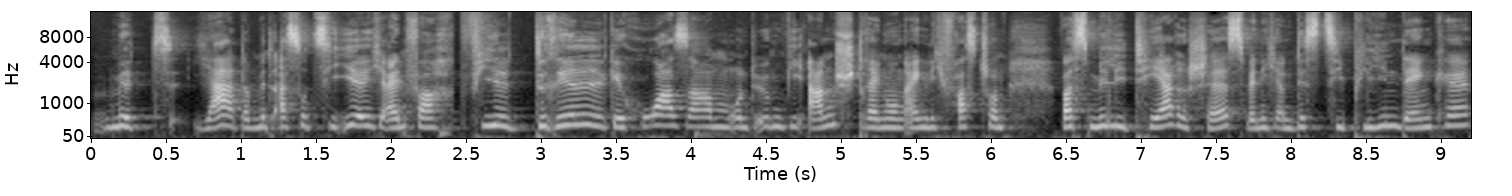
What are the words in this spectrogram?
mit, ja, damit assoziiere ich einfach viel Drill, Gehorsam und irgendwie Anstrengung, eigentlich fast schon was Militärisches, wenn ich an Disziplin denke.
